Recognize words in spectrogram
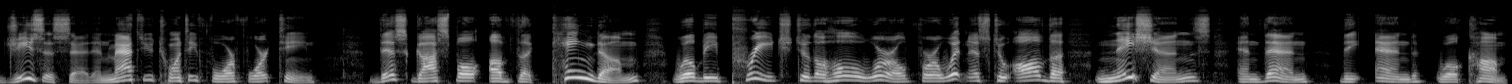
Jesus said in Matthew 24 14, this gospel of the kingdom will be preached to the whole world for a witness to all the nations, and then the end will come.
